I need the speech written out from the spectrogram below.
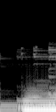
Mm-hmm.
